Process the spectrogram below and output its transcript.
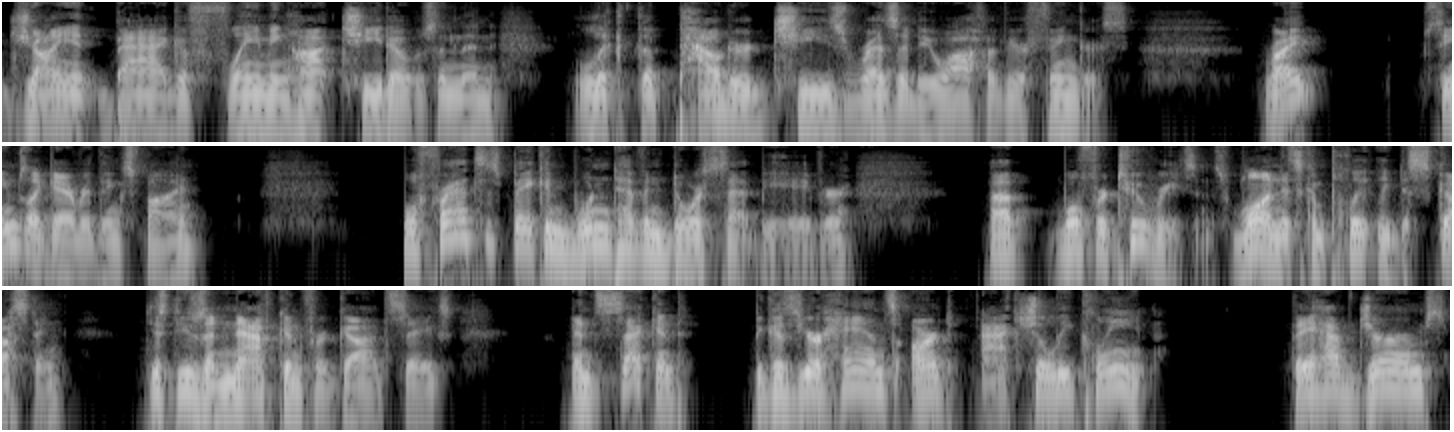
giant bag of flaming hot Cheetos and then lick the powdered cheese residue off of your fingers. Right? Seems like everything's fine. Well, Francis Bacon wouldn't have endorsed that behavior. Uh, well, for two reasons. One, it's completely disgusting. Just use a napkin for God's sakes. And second, because your hands aren't actually clean. They have germs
